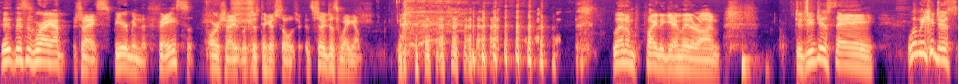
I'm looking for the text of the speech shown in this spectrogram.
This, this is where I have. Should I spear him in the face, or should I? Let's just take a soldier. Should I just wing him? Let him fight again later on. Did you just say? Well, we could just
